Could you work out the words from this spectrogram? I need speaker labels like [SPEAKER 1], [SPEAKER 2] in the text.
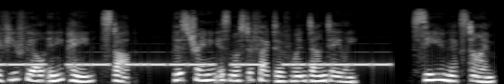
[SPEAKER 1] If you feel any pain, stop. This training is most effective when done daily. See you next time.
